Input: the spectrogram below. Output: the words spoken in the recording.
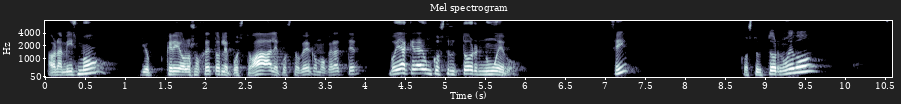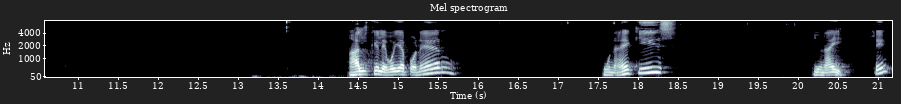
Ahora mismo yo creo los objetos, le he puesto A, le he puesto B como carácter. Voy a crear un constructor nuevo. ¿Sí? Constructor nuevo, al que le voy a poner una X y una Y, ¿sí?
